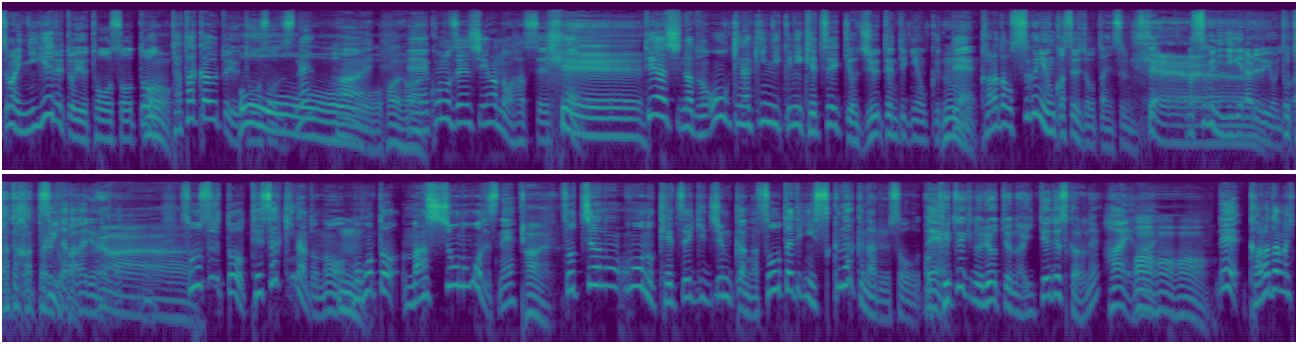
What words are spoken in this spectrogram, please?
つまり逃げるという闘争うん。と戦うという闘争ですね、はい。この全身反応が発生して手足などの大きな筋肉に血液を重点的に送って、うん。体をすぐに動かせる状態にするんです。すぐに逃げられるようにとか。と戦ったりとか。すぐに戦えるようにとか。そうすると手先などの、うん。もうほんと末梢の方ですね。はい。そちらの方の血液循環が相対的に少なくなるそうあで血液の量っていうのは一定ですからね。はいはい。で体が冷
